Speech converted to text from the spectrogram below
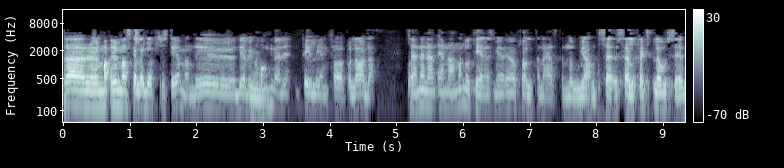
där hur man- hur man ska lägga upp systemen. Det är ju det vi Mm. kommer till inför på lördag. Sen en, en annan notering som jag, jag har följt den här hästen noggrant. Se- Self-explosive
